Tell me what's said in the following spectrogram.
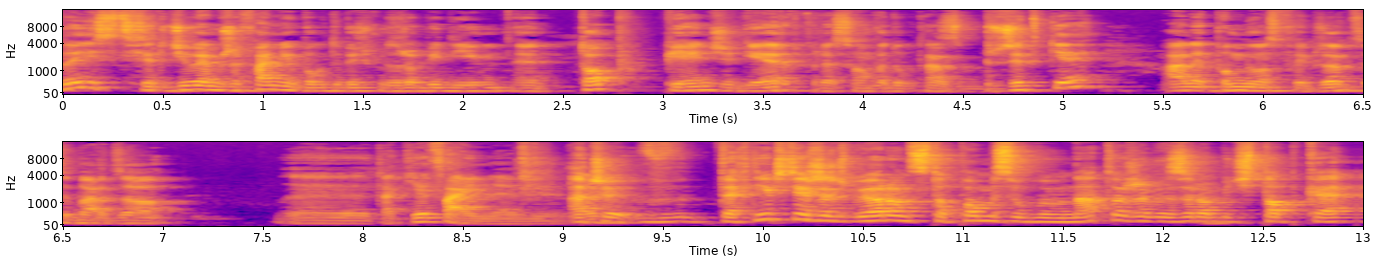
No i stwierdziłem, że fajnie było, gdybyśmy zrobili e, top 5 gier, które są według nas brzydkie, ale pomimo swojej brzydkości bardzo e, takie fajne. A czy w, technicznie rzecz biorąc, to pomysł był na to, żeby zrobić topkę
